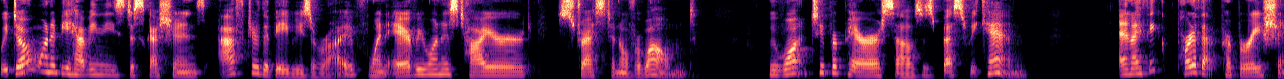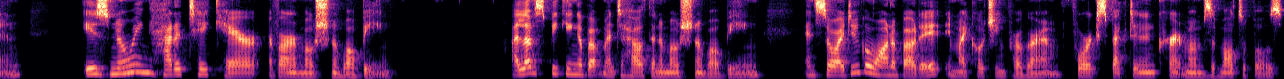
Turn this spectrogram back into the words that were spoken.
We don't want to be having these discussions after the babies arrive when everyone is tired, stressed, and overwhelmed. We want to prepare ourselves as best we can. And I think part of that preparation is knowing how to take care of our emotional well being. I love speaking about mental health and emotional well being. And so I do go on about it in my coaching program for expectant and current moms of multiples,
